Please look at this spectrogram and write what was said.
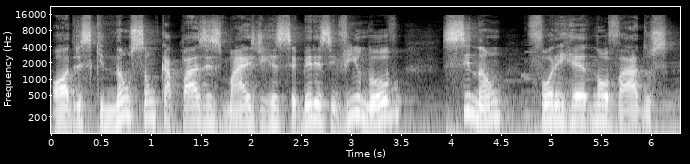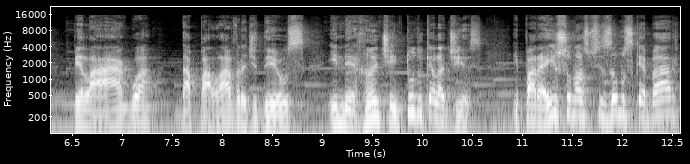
odres que não são capazes mais de receber esse vinho novo se não forem renovados pela água da palavra de Deus, inerrante em tudo que ela diz. E para isso nós precisamos quebrar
